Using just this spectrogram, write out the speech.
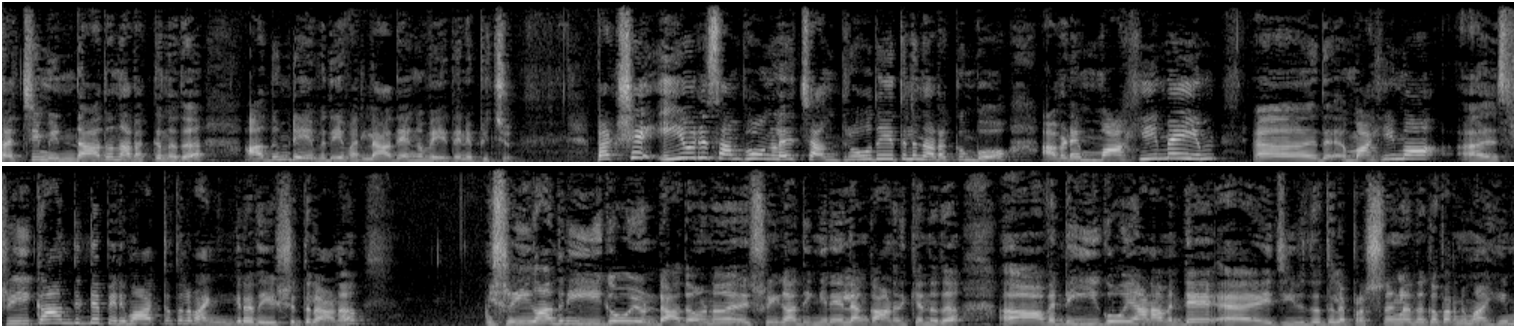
സച്ചി മിണ്ടാതെ നടക്കുന്നത്. അതും രേവതിയെ വല്ലാതെ അങ്ങ് വേദനിപ്പിച്ചു. പക്ഷേ ഈ ഒരു സംഭവങ്ങൾ ചന്ദ്രോദയത്തിൽ നടക്കുമ്പോൾ അവിടെ മഹിമയും മഹിമ ശ്രീകാന്തിന്റെ പെരുമാറ്റത്തിൽ ഭയങ്കര ദേഷ്യത്തിലാണ് ശ്രീകാന്തിന് ഈഗോയുണ്ട്. അതാണ് ശ്രീകാന്ത് ഇങ്ങനെയെല്ലാം കാണിക്കുന്നത്. അവന്റെ ഈഗോയാണ് അവന്റെ ജീവിതത്തിലെ പ്രശ്നങ്ങൾ എന്നൊക്കെ പറഞ്ഞ് മഹിമ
